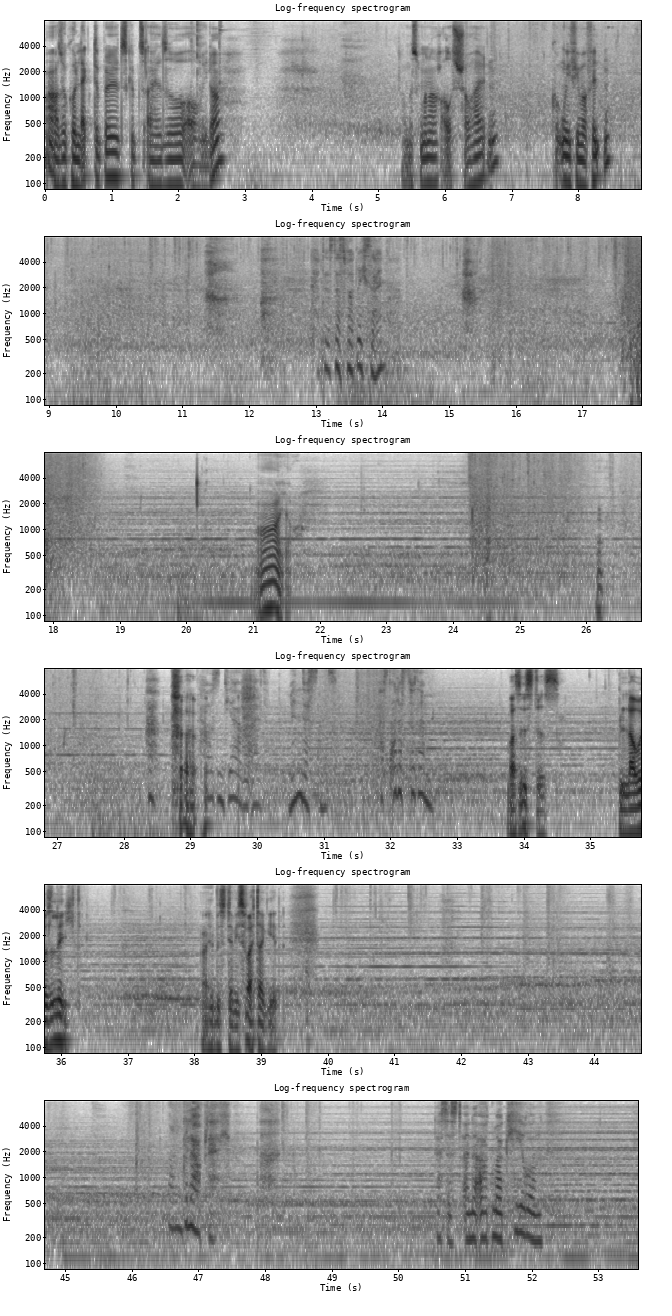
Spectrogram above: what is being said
Ah, so Collectibles gibt's also auch wieder. Da müssen wir nach Ausschau halten. Gucken, wie viel wir finden. Könnte es das wirklich sein? Ah ja. Tausend Jahre alt. Mindestens. Passt alles zusammen. Was ist es? Blaues Licht. Ah, ihr wisst ja, wie es weitergeht. Unglaublich. Das ist eine Art Markierung.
